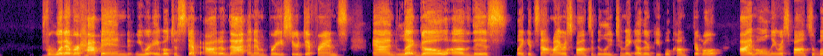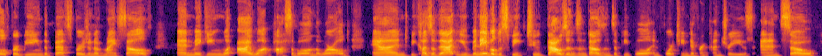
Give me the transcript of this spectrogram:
for whatever happened, you were able to step out of that and embrace your difference and let go of this like it's not my responsibility to make other people comfortable. I'm only responsible for being the best version of myself and making what I want possible in the world. And because of that, you've been able to speak to thousands and thousands of people in 14 different countries. And so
